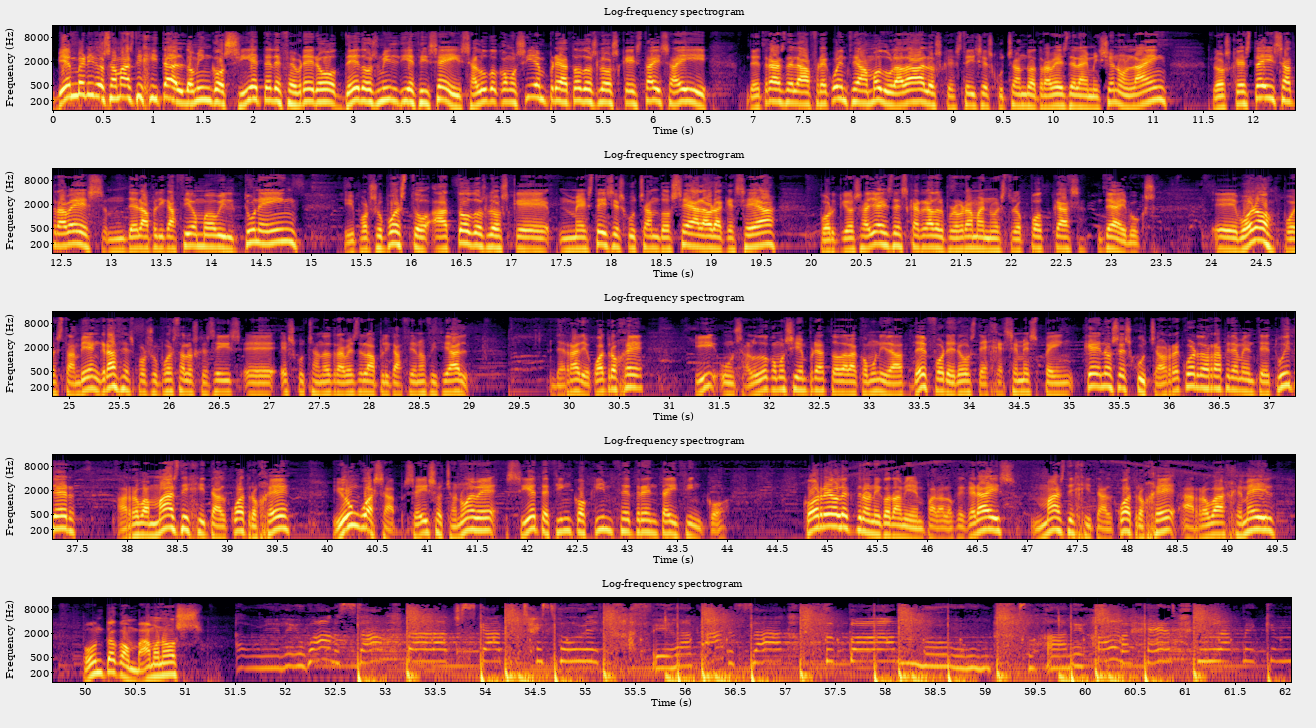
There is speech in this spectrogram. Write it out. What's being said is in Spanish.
Bienvenidos a Más Digital, domingo 7 de febrero de 2016. Saludo como siempre a todos los que estáis ahí detrás de la frecuencia modulada, los que estéis escuchando a través de la emisión online, los que estéis a través de la aplicación móvil TuneIn y por supuesto a todos los que me estéis escuchando sea la hora que sea, porque os hayáis descargado el programa en nuestro podcast de iBooks. Eh, bueno, pues también gracias por supuesto a los que estéis eh, escuchando a través de la aplicación oficial de Radio 4G y un saludo como siempre a toda la comunidad de foreros de GSM Spain que nos escucha. Os recuerdo rápidamente Twitter, arroba más digital 4G y un WhatsApp 689 751535. Correo electrónico también para lo que queráis, más digital 4G arroba gmail.com. Vámonos.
